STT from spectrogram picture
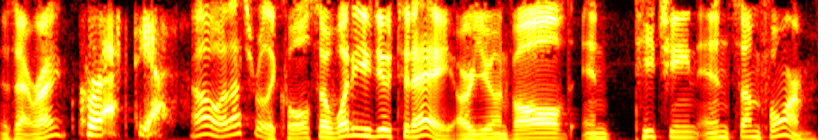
Is that right? Correct. Yes. Oh, well, that's really cool. So, what do you do today? Are you involved in teaching in some form?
